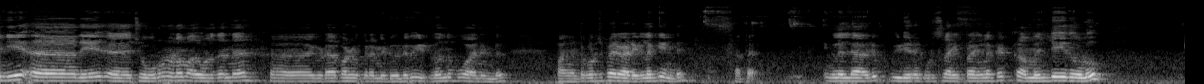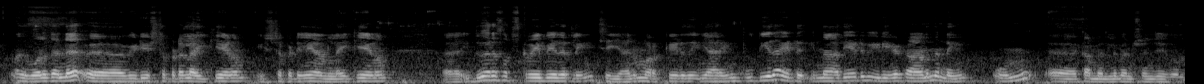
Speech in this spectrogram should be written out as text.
ഇനി അതേ ദേ ആ, ചോറ് വേണം അതുപോലെ തന്നെ ഇവിടെ പഴുക്കര മിടുവിന്റെ വീട്ടിലൊന്ന് പോകാനുണ്ട് അപ്പൊ അങ്ങനത്തെ കുറച്ച് പരിപാടികളൊക്കെ ഉണ്ട്. അപ്പൊ നിങ്ങളെല്ലാവരും വീഡിയോനെ കുറിച്ചുള്ള അഭിപ്രായങ്ങളൊക്കെ കമന്റ് ചെയ്തോളൂ. അതുപോലെ തന്നെ വീഡിയോ ഇഷ്ടപ്പെട്ട ലൈക്ക് ചെയ്യണം. ഇഷ്ടപ്പെട്ടില്ലെങ്കിൽ അൺലൈക്ക് ചെയ്യണം. ഇതുവരെ സബ്സ്ക്രൈബ് ചെയ്തിട്ടില്ലെങ്കിൽ ചെയ്യാനും മറക്കരുത്. ഇനി ആരെങ്കിലും പുതിയതായിട്ട് ഇന്ന് ആദ്യമായിട്ട് വീഡിയോ കാണുന്നുണ്ടെങ്കിൽ ഒന്ന് കമന്റിൽ മെൻഷൻ ചെയ്തോളൂ.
